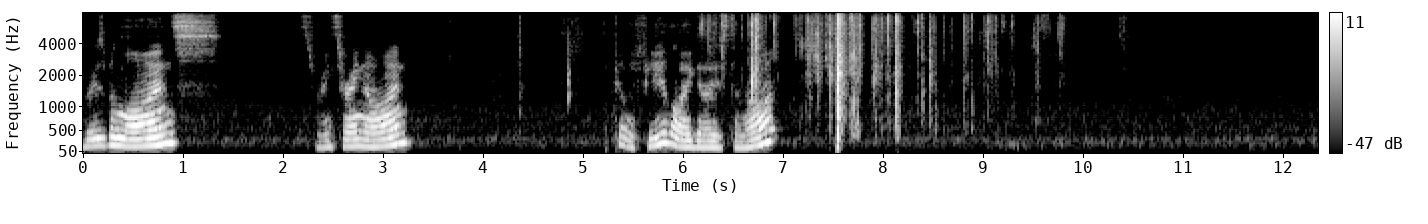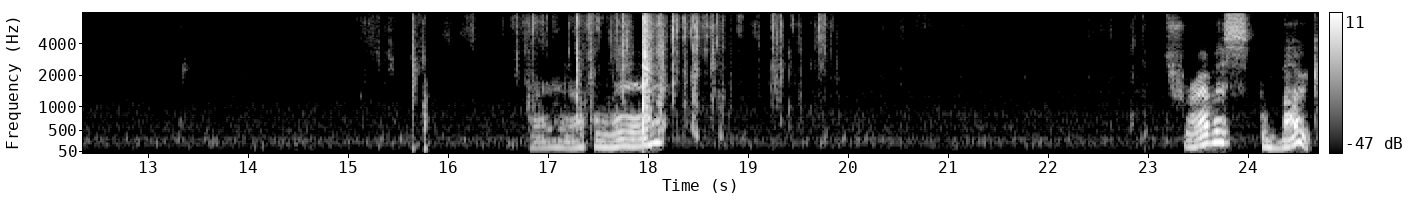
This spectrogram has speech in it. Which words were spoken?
Brisbane Lions. 339. Got a few logos tonight. Uh, there. Travis Boak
